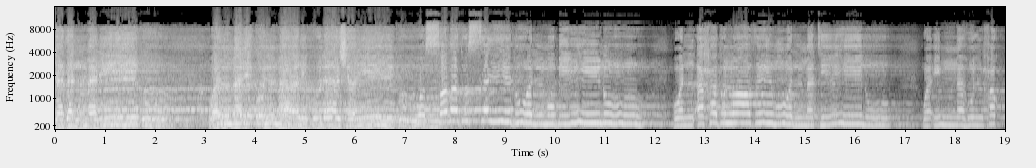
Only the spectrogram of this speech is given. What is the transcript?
كذا المليك. والملك المالك لا شريك. والصمد السيد والمبين. والأحد العظيم والمتين. وإنه الحق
